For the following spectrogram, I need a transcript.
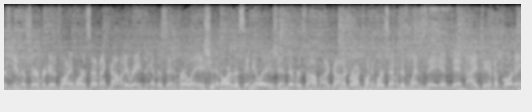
In the server dude, 24 7 comedy raging in this information or the simulation. Denver South Iconic Rock 24 7 is Wednesday at midnight. And according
